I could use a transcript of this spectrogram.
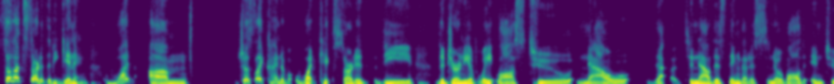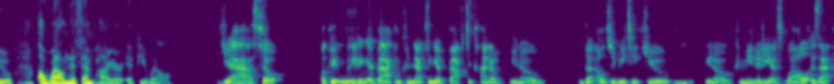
So let's start at the beginning. What um just like kind of what kickstarted the the journey of weight loss to now that uh, to now this thing that has snowballed into a wellness empire, if you will. Yeah. So, okay, leading it back and connecting it back to kind of, you know, the LGBTQ, mm, you know, community as well is that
